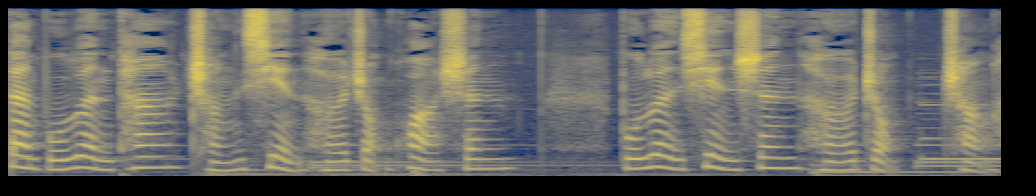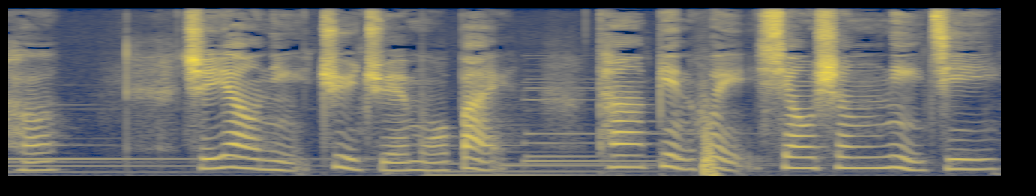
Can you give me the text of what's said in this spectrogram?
但不论他呈现何种化身，不论现身何种场合，只要你拒绝膜拜，它便会销声匿迹，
